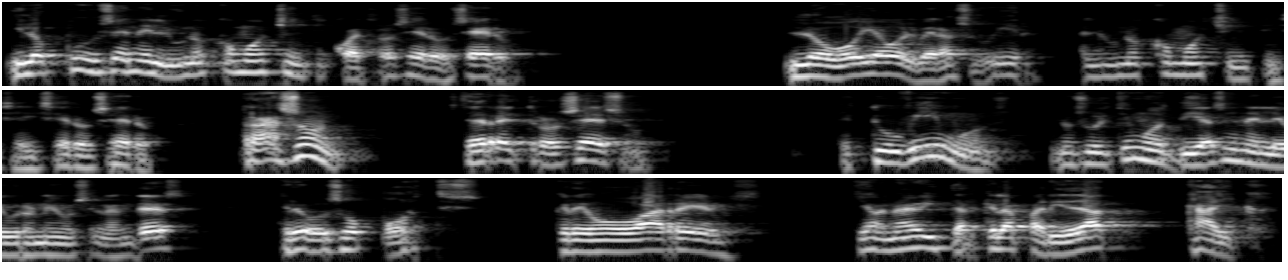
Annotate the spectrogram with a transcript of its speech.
y lo puse en el 1,8400. Lo voy a volver a subir al 1,8600. Razón, este retroceso que tuvimos en los últimos días en el euro neozelandés creó soportes, creó barreras que van a evitar que la paridad caiga.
